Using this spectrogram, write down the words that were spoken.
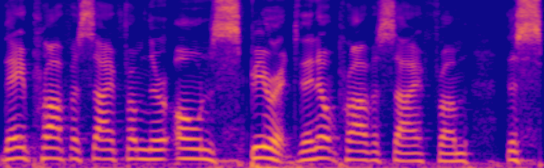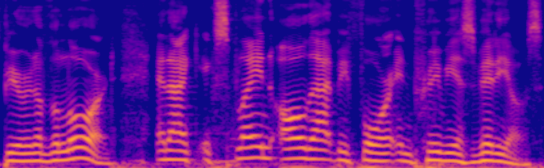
They prophesy from their own spirit. They don't prophesy from the Spirit of the Lord. And I explained all that before in previous videos.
